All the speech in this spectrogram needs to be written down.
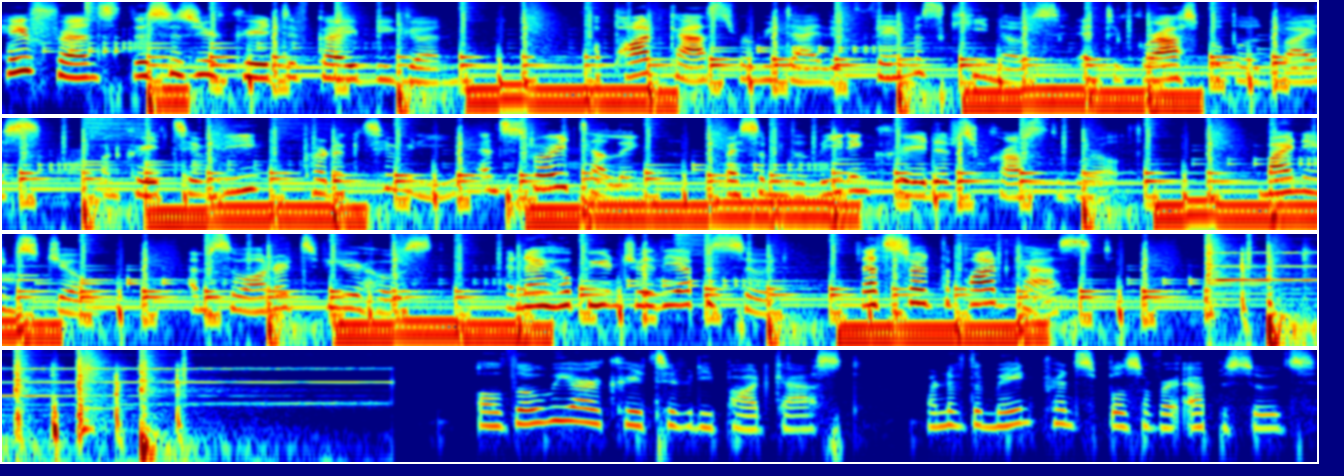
Hey friends, this is your Creative Kaibigan, a podcast where we dilute famous keynotes into graspable advice on creativity, productivity, and storytelling by some of the leading creatives across the world. My name's Joe. I'm so honored to be your host, and I hope you enjoy the episode. Let's start the podcast. Although we are a creativity podcast, one of the main principles of our episodes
